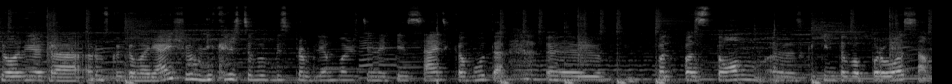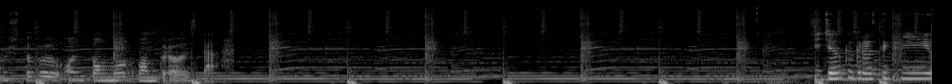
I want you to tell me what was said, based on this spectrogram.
человека русскоговорящего, мне кажется, вы без проблем можете написать кому-то э, под постом э, с каким-то вопросом, чтобы он помог вам просто. Сейчас как раз таки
